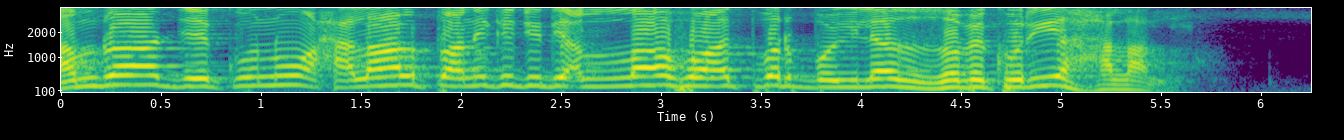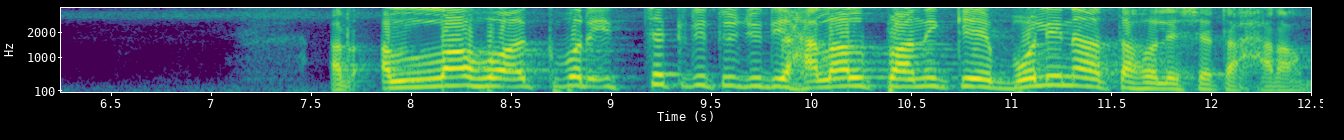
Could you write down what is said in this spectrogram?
আমরা যে কোনো হালাল প্রাণীকে যদি আল্লাহ আকবর বইলা জবে করি, হালাল। আর আল্লাহ আকবর ইচ্ছাকৃত যদি হালাল প্রাণীকে বলি না, তাহলে সেটা হারাম।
